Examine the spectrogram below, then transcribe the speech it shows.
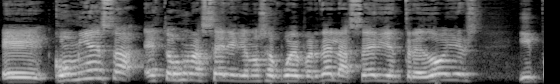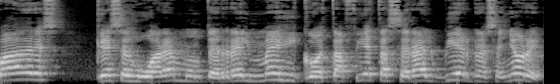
Eh, comienza, esto es una serie que no se puede perder, la serie entre Dodgers y Padres que se jugará en Monterrey, México. Esta fiesta será el viernes, señores.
